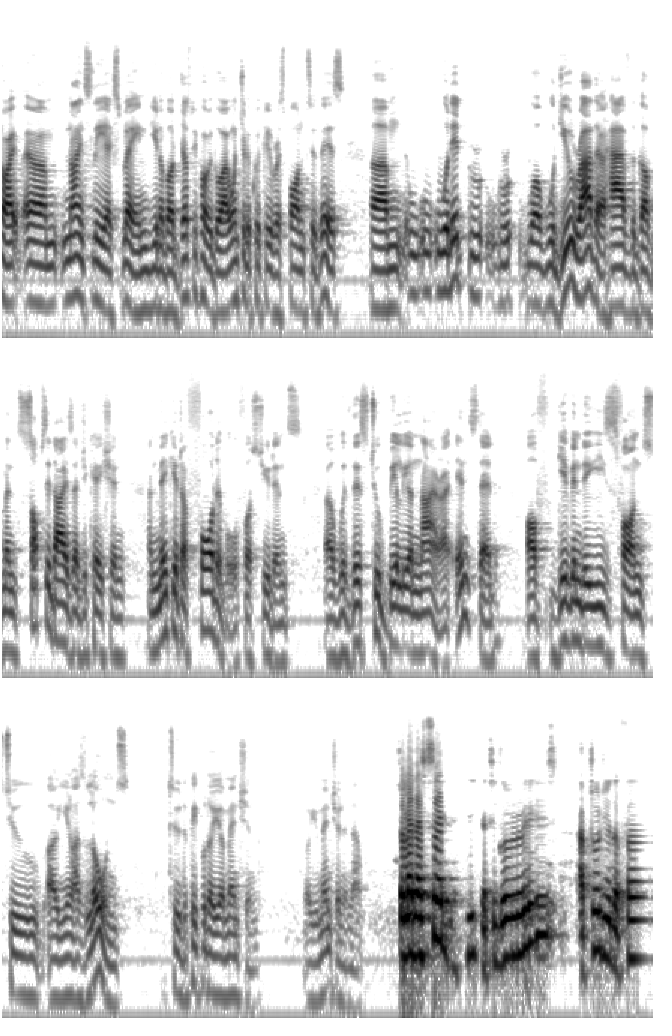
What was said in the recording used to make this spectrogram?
All right, um, nicely explained, you know, but just before we go, I want you to quickly respond to this. Um, would it, well, would you rather have the government subsidize education and make it affordable for students uh, with this 2 billion naira instead of giving these funds to, uh, you know, as loans to the people that you mentioned, or you mentioned it now? So like I said, three categories. I've told you the first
